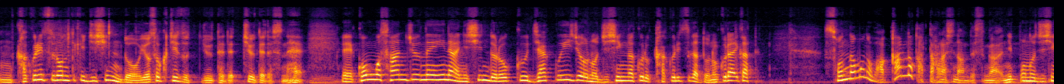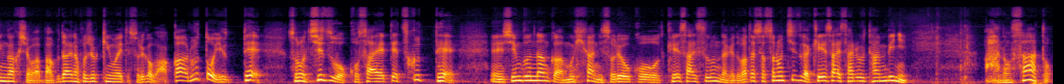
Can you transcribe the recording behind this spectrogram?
うん確率論的地震動予測地図中手で中手ですね、えー今後30年以内に震度6弱以上の地震が来る確率がどのくらいかって。そんなもの分かんのかって話なんですが、日本の地震学者は莫大な補助金を得て、それが分かると言って、その地図をこさえて作って、えー、新聞なんかは無批判にそれをこう掲載するんだけど、私はその地図が掲載されるたんびに、あのさと、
